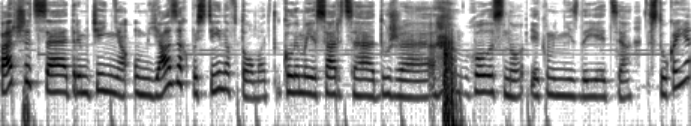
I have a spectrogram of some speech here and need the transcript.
Перше, це тремтіння у м'язах, постійна втома. Коли моє серце дуже голосно, як мені здається, стукає,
